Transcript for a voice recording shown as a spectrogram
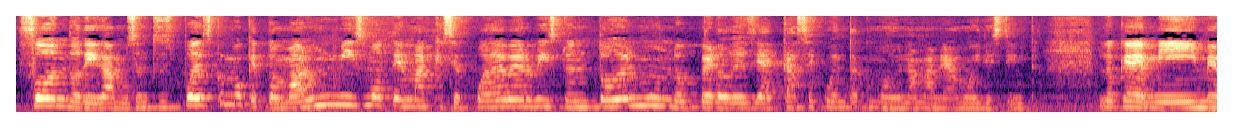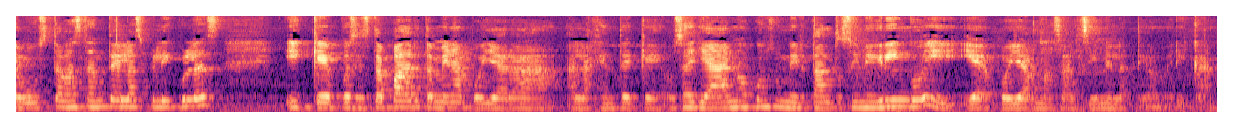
fondo, digamos. Entonces puedes como que tomar un mismo tema que se puede haber visto en todo el mundo, pero desde acá se cuenta como de una manera muy distinta. Lo que a mí me gusta bastante de las películas y que pues está padre también apoyar a, a la gente que, o sea, ya no consumir tanto cine gringo y, y apoyar más al cine latinoamericano.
